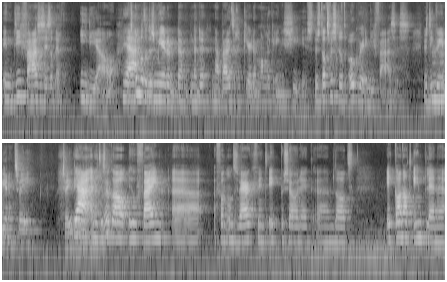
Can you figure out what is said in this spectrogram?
In die fases is dat echt ideaal. Ja. Dat het dus meer de, de- naar, de, naar buiten gekeerde mannelijke energie is. Dus dat verschilt ook weer in die fases. Dus die kun je Mhm. weer in twee, twee delen. Ja, en het is ook wel heel fijn eh, van ons werk, vind ik persoonlijk, ehm, dat ik kan dat inplannen.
